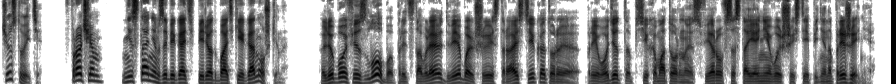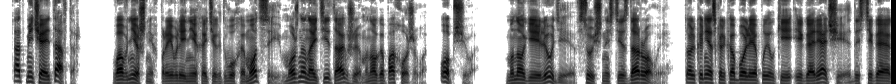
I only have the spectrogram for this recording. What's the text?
Чувствуете? Впрочем, не станем забегать вперед батьки Ганушкина. Любовь и злоба представляют две большие страсти, которые приводят психомоторную сферу в состояние высшей степени напряжения, отмечает автор. Во внешних проявлениях этих двух эмоций можно найти также много похожего, общего. Многие люди, в сущности, здоровы, только несколько более пылкие и горячие, достигая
